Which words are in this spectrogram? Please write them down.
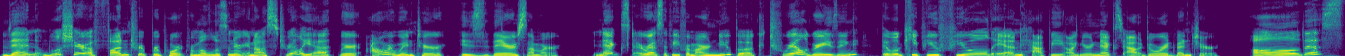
Then we'll share a fun trip report from a listener in Australia where our winter is their summer. Next, a recipe from our new book, Trail Grazing, that will keep you fueled and happy on your next outdoor adventure. All this,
